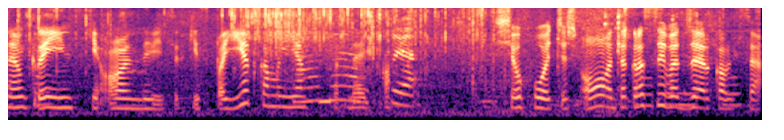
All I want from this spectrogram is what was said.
не українські. Ось, дивіться, такі з паєтками є. Сердечко. Що хочеш. О, це красиве дзеркальце.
